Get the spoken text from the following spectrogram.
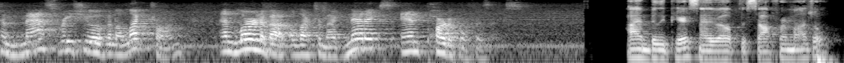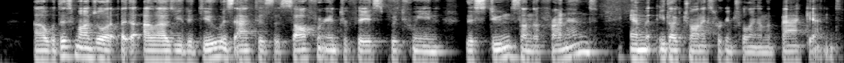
to mass ratio of an electron and learn about electromagnetics and particle physics. Hi, I'm Billy Pierce and I developed the software module. Uh, what this module uh, allows you to do is act as the software interface between the students on the front end and the electronics we're controlling on the back end.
